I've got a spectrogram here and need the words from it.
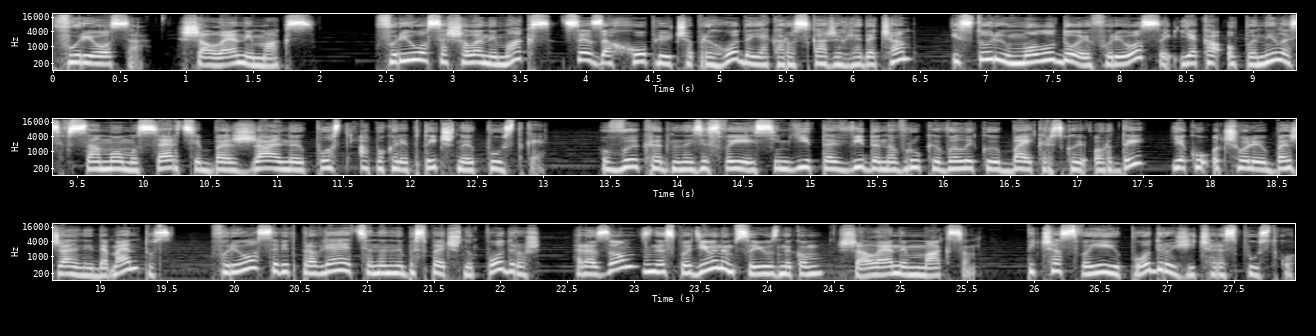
Фуріоса шалений Макс. Фуріоса Шалений Макс це захоплююча пригода, яка розкаже глядачам історію молодої Фуріоси, яка опинилась в самому серці безжальної постапокаліптичної пустки. Викрадена зі своєї сім'ї та віддана в руки великої байкерської орди, яку очолює безжальний Дементус, Фуріоса відправляється на небезпечну подорож разом з несподіваним союзником шаленим Максом. Під час своєї подорожі через пустку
